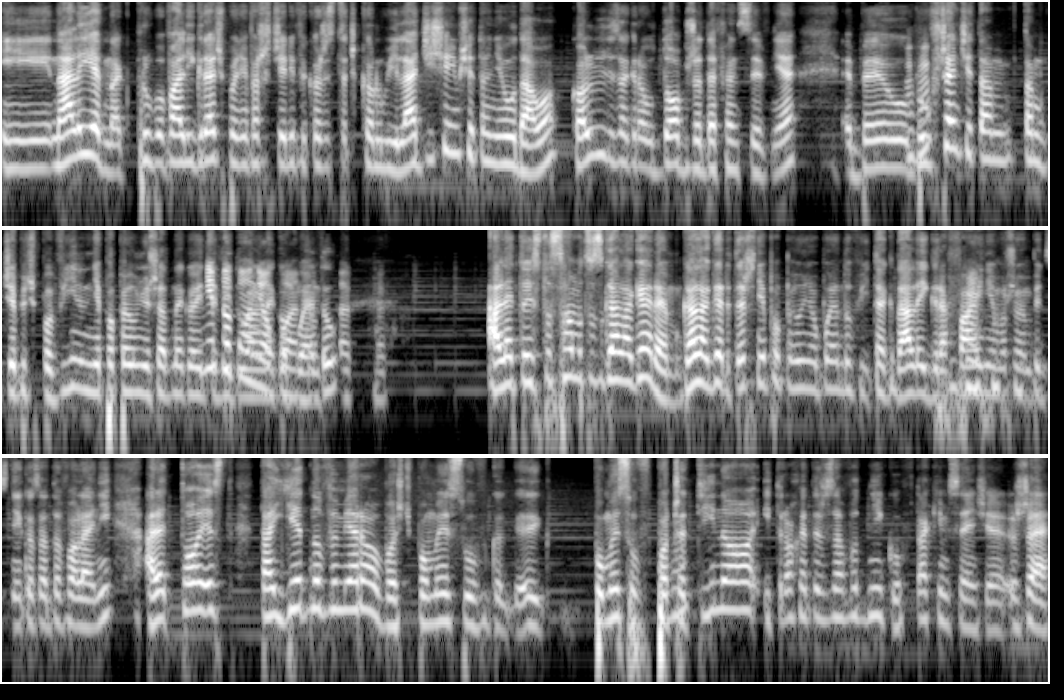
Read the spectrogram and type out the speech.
I, no ale jednak próbowali grać, ponieważ chcieli wykorzystać Colwilla. Dzisiaj im się to nie udało. Colwill zagrał dobrze defensywnie. Był, Mhm. był wszędzie tam, tam, gdzie być powinien, nie popełnił żadnego Nie indywidualnego błędów. błędu. Tak, tak. Ale to jest to samo co z Gallagherem. Gallagher też nie popełniał błędów i tak dalej, gra Mhm. fajnie, możemy być z niego zadowoleni, ale to jest ta jednowymiarowość pomysłów, pomysłów Mhm. Pochettino i trochę też zawodników w takim sensie, że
